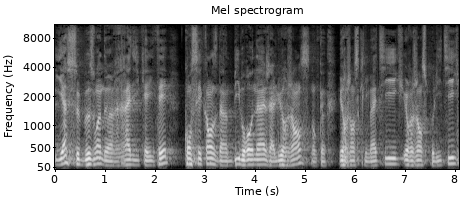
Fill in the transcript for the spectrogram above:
il y a ce besoin de radicalité conséquence d'un biberonnage à l'urgence, donc euh, urgence climatique, urgence politique,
